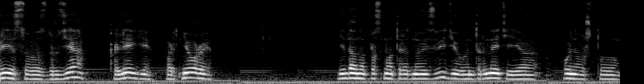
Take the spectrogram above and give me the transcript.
Приветствую вас, друзья, коллеги, партнеры. Недавно просматривая одно из видео в интернете, я понял, что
